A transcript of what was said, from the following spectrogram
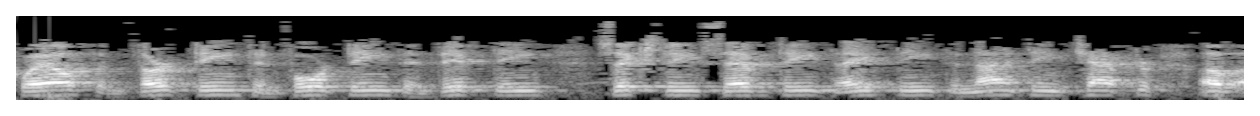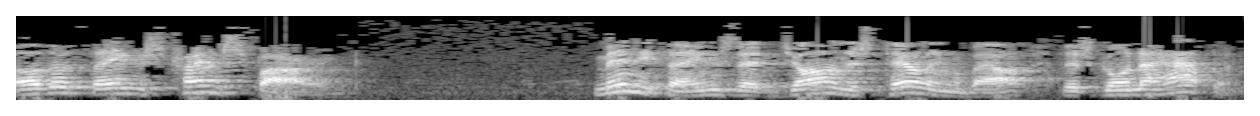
12th and 13th and 14th and 15th, 16th, 17th, 18th, and 19th chapter of other things transpiring. Many things that John is telling about that's going to happen.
